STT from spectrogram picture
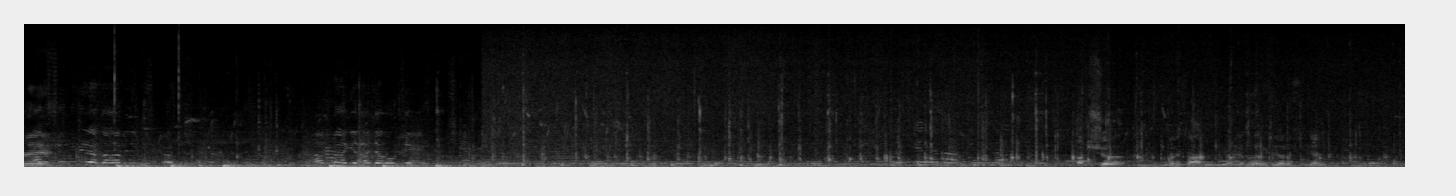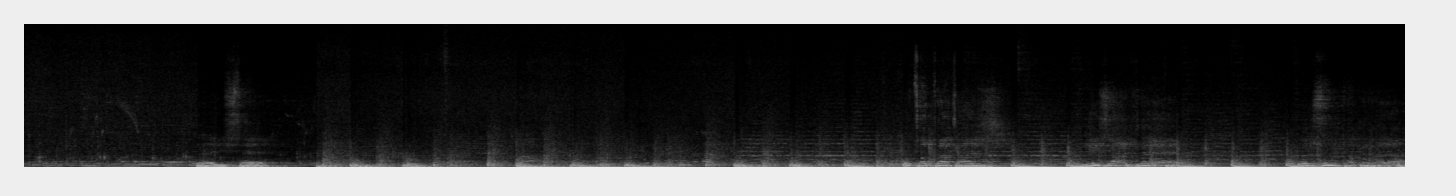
biraz alabilir misin? Az daha gel, hadi ortaya gir. Bak şu polis abimiz yoluna doğru gidiyoruz. Gel. Ve işte bu topraklar nice harflere, Dursun Takılara,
